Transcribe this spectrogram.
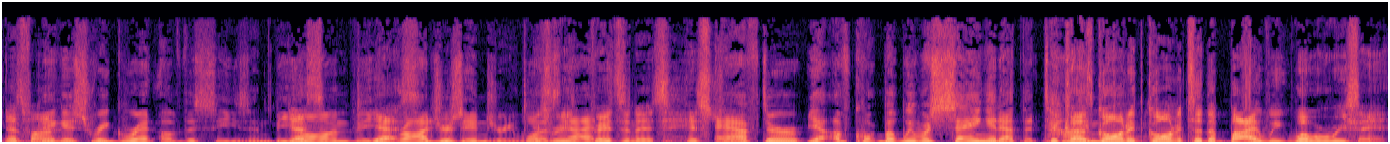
That's the fine. biggest regret of the season beyond the yes. Rodgers injury was It's that revisionist history. after, yeah, of course, but we were saying it at the time because going in, going into the bye week, what were we saying?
